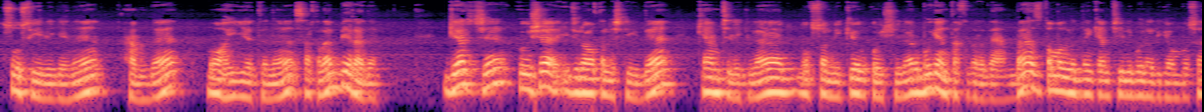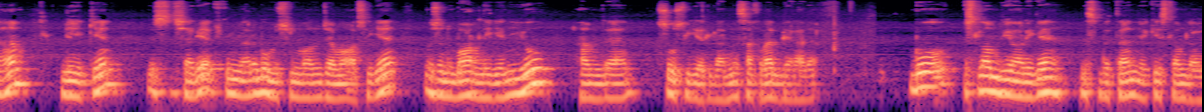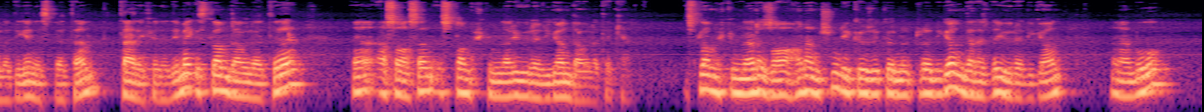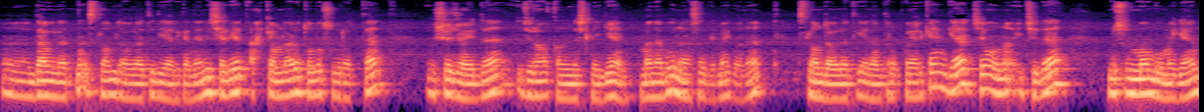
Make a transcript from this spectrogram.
xususiyligini hamda mohiyatini saqlab beradi. Garchi o'sha ijro qilishlikda kamchiliklar nuqsonlikka yo'l qo'yishliklar bo'lgan taqdirda ham ba'zi tomonlardan kamchilik bo'ladigan bo'lsa ham lekin shariat hukmlari bu musulmon jamoasiga o'zini borliginiyu hamda xususiyatlarni saqlab beradi. Bu islom diyoriga nisbatan yoki islom davlatiga nisbatan ta'rif edi demak islom davlati asosan islom hukmlari yuradigan davlat ekan. Islom hukmlari zohiran shunday ko'zga ko'rinib turadigan darajada yuradigan e, bu e, davlatni islom davlati deyar ekan ya'ni shariat ahkomlari to'liq suratda o'sha joyda ijro qilinishligi mana bu narsa demak uni islom davlatiga aylantirib qo'yar ekan garchi uni ichida musulmon bo'lmagan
